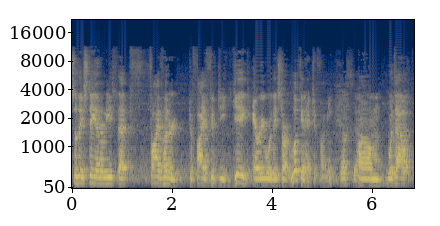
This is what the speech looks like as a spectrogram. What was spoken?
so they stay underneath that 500 to 550 gig area where they start looking at you funny That's- yeah. um, without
